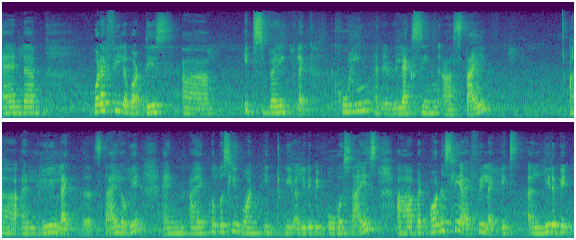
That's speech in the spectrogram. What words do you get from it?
And um, what I feel about this um, it's very like cooling and a relaxing uh, style. Uh, I really like the style of it and I purposely want it to be a little bit oversized. Uh, but honestly I feel like it's a little bit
